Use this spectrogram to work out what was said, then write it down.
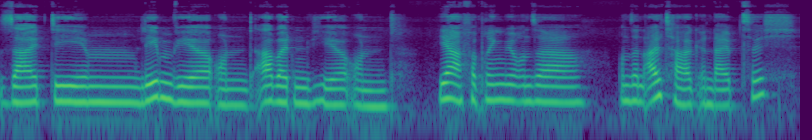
seitdem leben wir und arbeiten wir und ja, verbringen wir unser, unseren Alltag in Leipzig.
